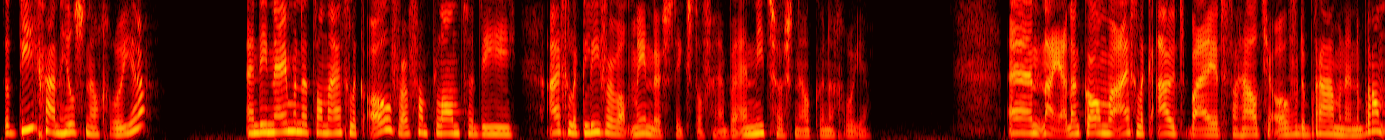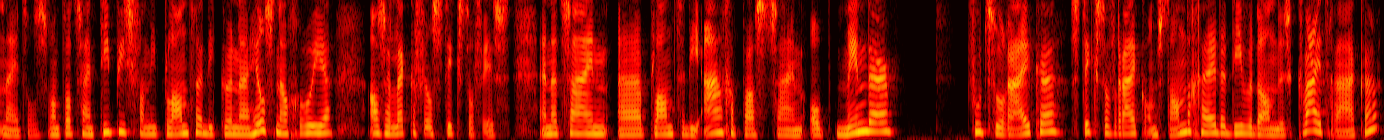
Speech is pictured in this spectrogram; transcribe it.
dat die gaan heel snel groeien. En die nemen het dan eigenlijk over van planten die eigenlijk liever wat minder stikstof hebben en niet zo snel kunnen groeien. En nou ja, dan komen we eigenlijk uit bij het verhaaltje over de bramen en de brandnetels. Want dat zijn typisch van die planten, die kunnen heel snel groeien als er lekker veel stikstof is. En het zijn eh, planten die aangepast zijn op minder voedselrijke, stikstofrijke omstandigheden, die we dan dus kwijtraken.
